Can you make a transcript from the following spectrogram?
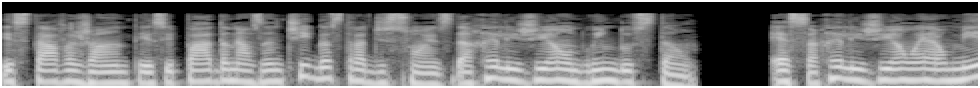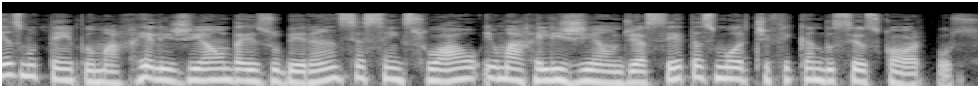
estava já antecipada nas antigas tradições da religião do Hindustão. Essa religião é ao mesmo tempo uma religião da exuberância sensual e uma religião de ascetas mortificando seus corpos,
